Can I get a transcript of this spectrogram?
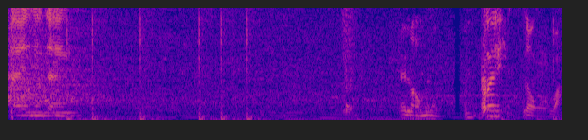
ใจเย็นใจเย็น ไม่ลงไม่ลง เฮ้ย ลงว่ะ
